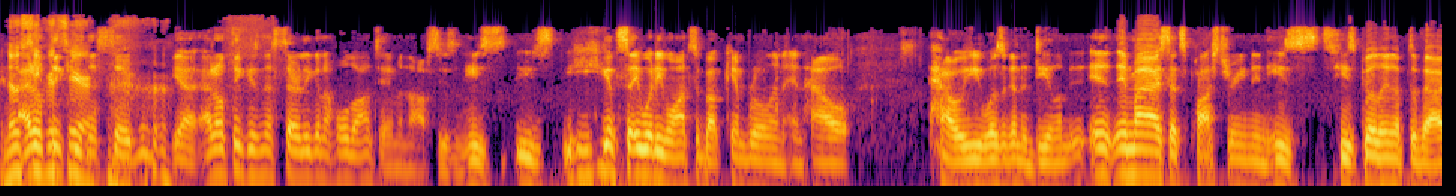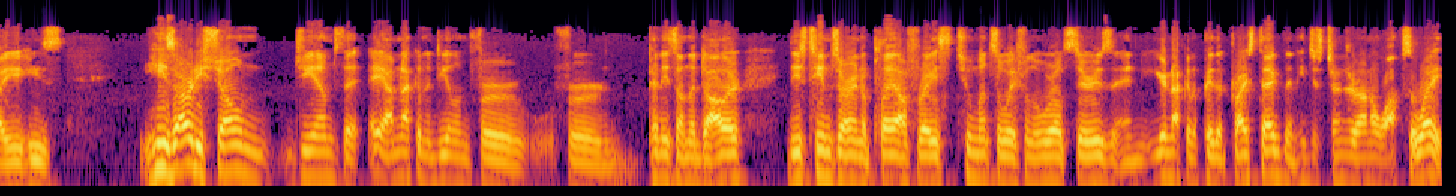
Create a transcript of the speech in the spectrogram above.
No I don't think secrets here. he's necessarily. yeah, I don't think he's necessarily going to hold on to him in the off season. He's he's he can say what he wants about Kimbrel and, and how how he wasn't going to deal him. In, in my eyes, that's posturing, and he's he's building up the value. He's he's already shown GMs that hey, I'm not going to deal him for for pennies on the dollar. These teams are in a playoff race, two months away from the World Series, and you're not going to pay the price tag. Then he just turns around and walks away.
